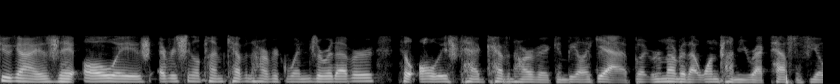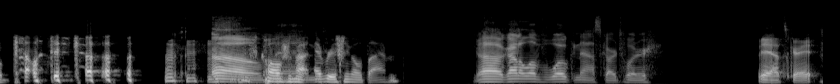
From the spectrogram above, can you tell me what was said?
two guys, they always, every single time Kevin Harvick wins or whatever, he'll always tag Kevin Harvick and be like, "Yeah, but remember that one time you wrecked half the field, Talladega." Oh, Calls him out every single time. Oh, gotta love woke NASCAR Twitter. yeah, it's great.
